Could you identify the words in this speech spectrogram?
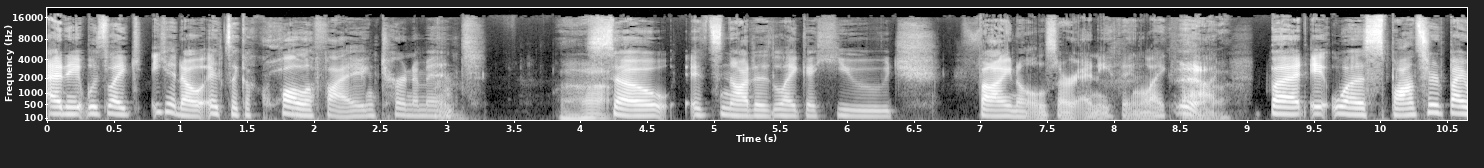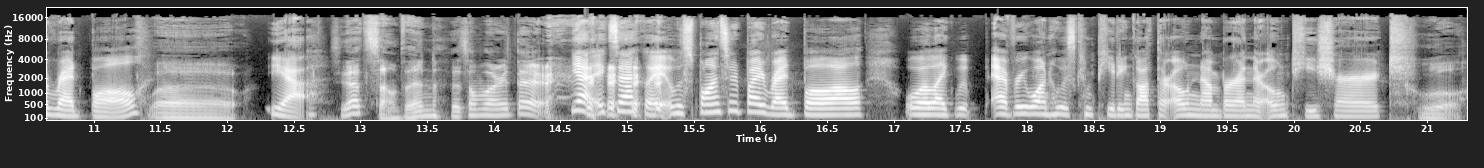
And it was like, you know, it's like a qualifying tournament. Ah, So it's not a, like a huge finals or anything like that. yeah. But it was sponsored by Red Bull. Whoa. Yeah. See, that's something. That's something right there. Yeah, exactly. it was sponsored by Red Bull, or like everyone who was competing got their own number and their own T-shirt. Cool.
